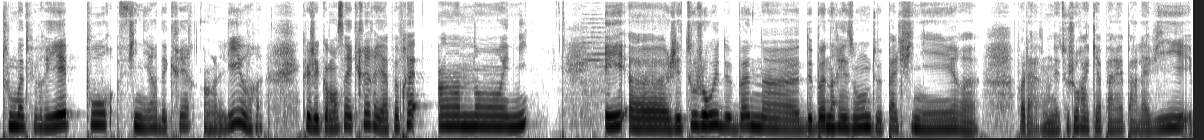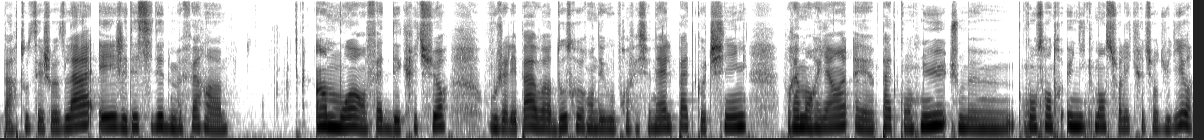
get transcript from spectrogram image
tout le mois de février pour finir d'écrire un livre que j'ai commencé à écrire il y a à peu près un an et demi. Et euh, j'ai toujours eu de bonnes, de bonnes raisons de ne pas le finir. voilà, on est toujours accaparé par la vie et par toutes ces choses-là. Et j'ai décidé de me faire un un mois en fait d'écriture où j'allais pas avoir d'autres rendez-vous professionnels, pas de coaching, vraiment rien, pas de contenu. Je me concentre uniquement sur l'écriture du livre.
